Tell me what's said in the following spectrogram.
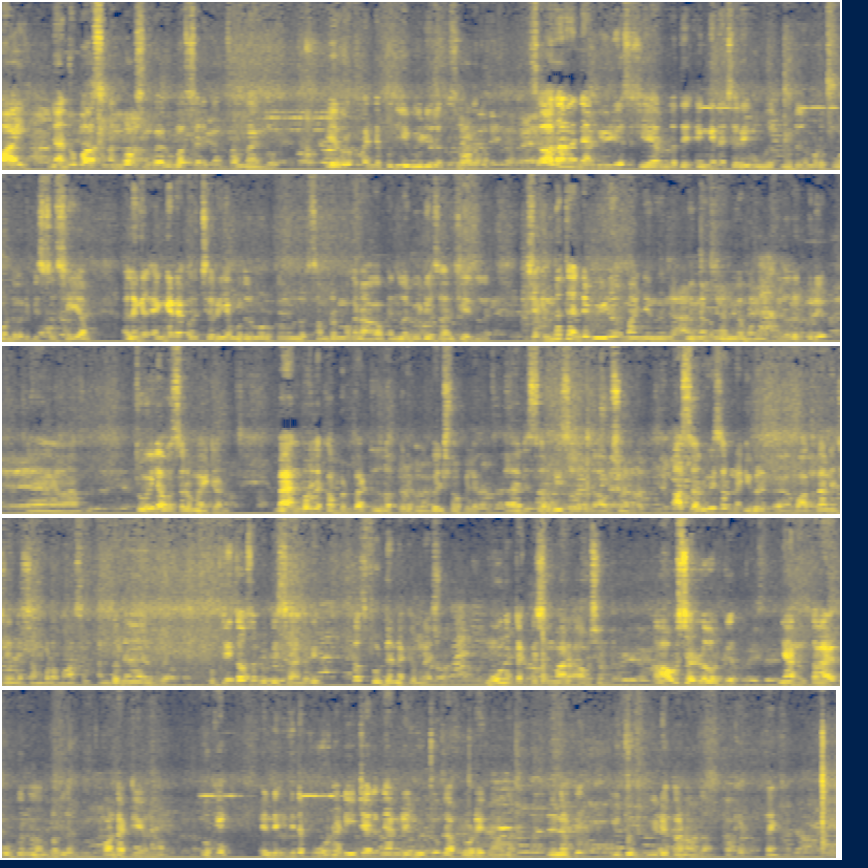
Hi ഞാൻ Rubas unboxing by Rubas telecom from Bangalore ഏവർക്കും എന്റെ പുതിയ വീഡിയോയിലേക്ക് സ്വാഗതം. സാധാരണ ഞാൻ വീഡിയോസ് ചെയ്യാറുള്ളത് എങ്ങനെ ചെറിയ മുതൽ മുടക്കം കൊണ്ട് ഒരു ബിസിനസ് ചെയ്യാം അല്ലെങ്കിൽ എങ്ങനെ ഒരു ചെറിയ മുതൽ മുടക്ക് കൊണ്ട് ഒരു സംരംഭകനാകാം എന്നുള്ള വീഡിയോസാണ് ചെയ്തിട്ടുള്ളത് പക്ഷേ ഇന്നത്തെ എന്റെ വീഡിയോയുമായി നിങ്ങളുടെ മുന്നിൽ വന്നിട്ടുള്ളത് ഒരു തൊഴിലവസരമായിട്ടാണ് ബാംഗ്ലൂരിലെ കമ്പൻപേട്ടിലുള്ള ഒരു മൊബൈൽ ഷോപ്പിലേക്ക് അതായത് സർവീസ് ആവശ്യമുണ്ട്. ആ സർവീസറിന് ഇവർ വാഗ്ദാനം ചെയ്യുന്ന ശമ്പളം മാസം അൻപതിനായിരം രൂപ. Fifty thousand rupees salary plus food and accommodation മൂന്ന് ടെക്നീഷ്യന്മാർ ആവശ്യമുണ്ട്. ആവശ്യമുള്ളവർക്ക് ഞാൻ താഴെ കൊടുക്കുന്ന നമ്പറിൽ കോൺടാക്ട് ചെയ്യുന്നതാണ്. ഓക്കെ എന്റെ ഇതിന്റെ പൂർണ ഡീറ്റെയിൽ ഞാൻ എന്റെ യൂട്യൂബിൽ അപ്ലോഡ് ചെയ്യുന്നതാണ് നിങ്ങൾക്ക് യൂട്യൂബ് വീഡിയോ കാണാവുന്നതാണ്. Okay thank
